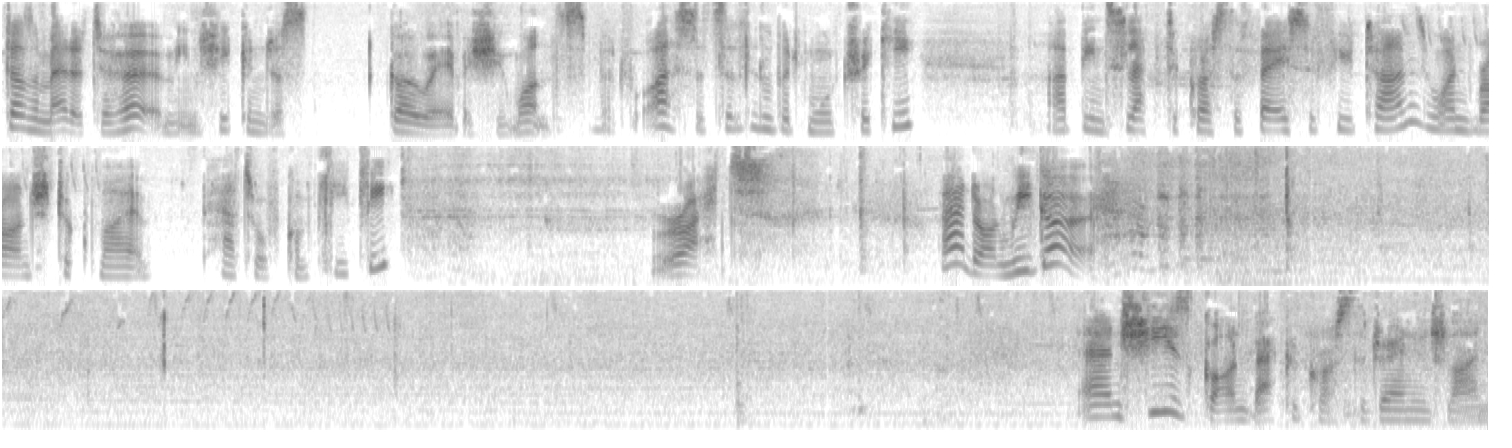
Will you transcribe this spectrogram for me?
doesn't matter to her, I mean, she can just go wherever she wants, but for us, it's a little bit more tricky. I've been slapped across the face a few times. One branch took my hat off completely. Right. And on we go. And she's gone back across the drainage line.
